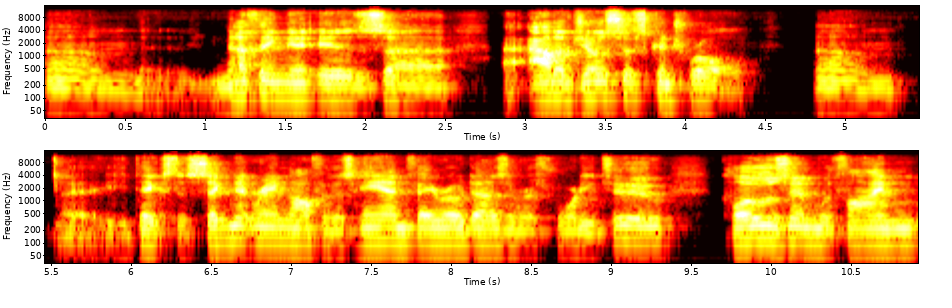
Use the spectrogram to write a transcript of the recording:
Um, nothing is uh, out of Joseph's control. Um, uh, he takes the signet ring off of his hand, Pharaoh does in verse 42, clothes him with fine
